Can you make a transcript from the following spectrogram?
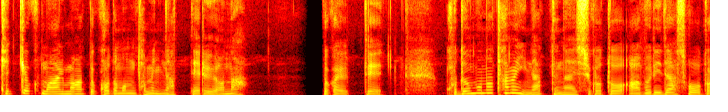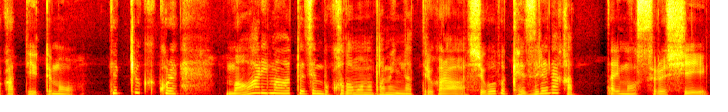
結局回り回って子供のためになってるよな。とか言って、子供のためになってない仕事をあぶり出そうとかって言っても、結局これ、回り回って全部子供のためになってるから、仕事削れなかったりもするし、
